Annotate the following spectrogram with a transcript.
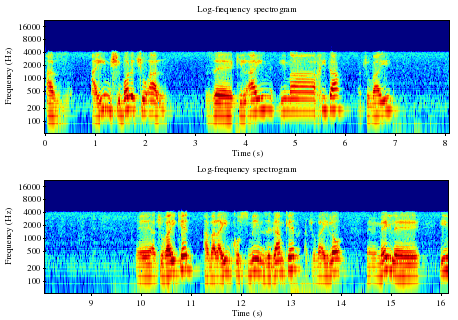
אז האם שיבולת שועל זה כלאיים עם החיטה? התשובה היא אה, התשובה היא כן, אבל האם קוסמין זה גם כן? התשובה היא לא. וממילא, אם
